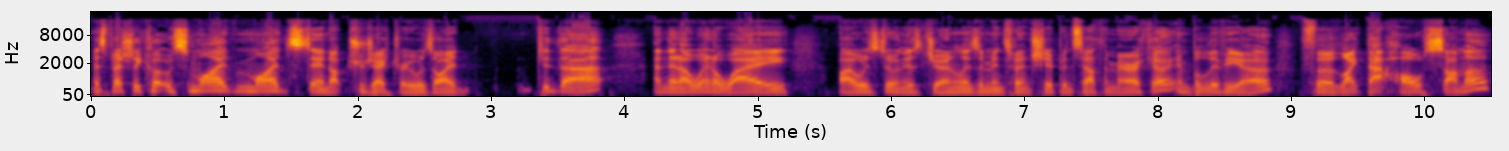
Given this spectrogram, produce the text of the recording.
especially because my my stand up trajectory was I did that, and then I went away. I was doing this journalism internship in South America in Bolivia for like that whole summer.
